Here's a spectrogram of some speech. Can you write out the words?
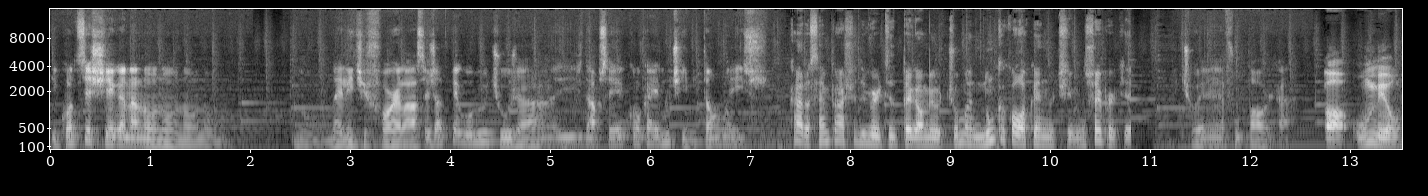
E quando você chega na, no, no, no- no- no- na Elite Four lá, você já pegou o Mewtwo já e dá pra você colocar ele no time. Então é isso. Cara, eu sempre acho divertido pegar o Mewtwo, mas nunca coloco ele no time. Não sei porquê. Mewtwo é full power, cara. Ó, o meu.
